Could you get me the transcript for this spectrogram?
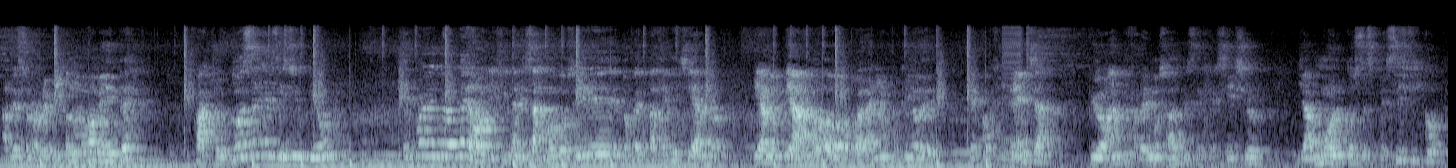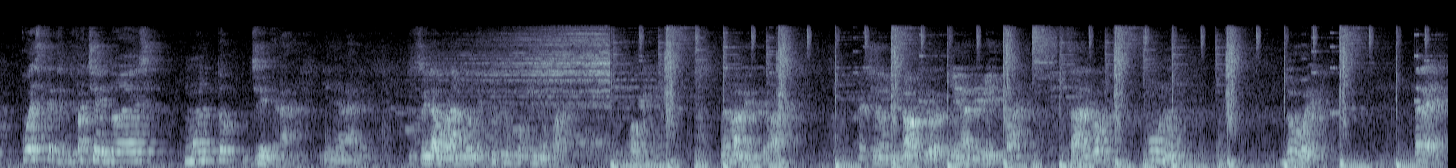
Adesso lo ripeto nuovamente. Faccio due esercizi in più e poi il di oggi finalizziamo così dove state iniziando piano piano guadagni un pochino di confidenza più avanti faremo altri esercizi già molto specifico questo che sto facendo è molto generale generale sto lavorando di un pochino qua ok nuovamente va. Il ginocchio, schiena diritta, salgo, 1, 2, 3,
